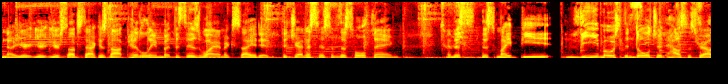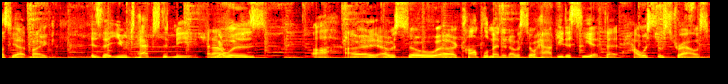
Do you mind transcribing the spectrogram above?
No, your, your your Substack is not piddling, but this is why I'm excited. The genesis of this whole thing, and this this might be the most indulgent House of Strauss yet, Mike, is that you texted me, and I was ah, I, I was so uh, complimented. I was so happy to see it that House of Strauss,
